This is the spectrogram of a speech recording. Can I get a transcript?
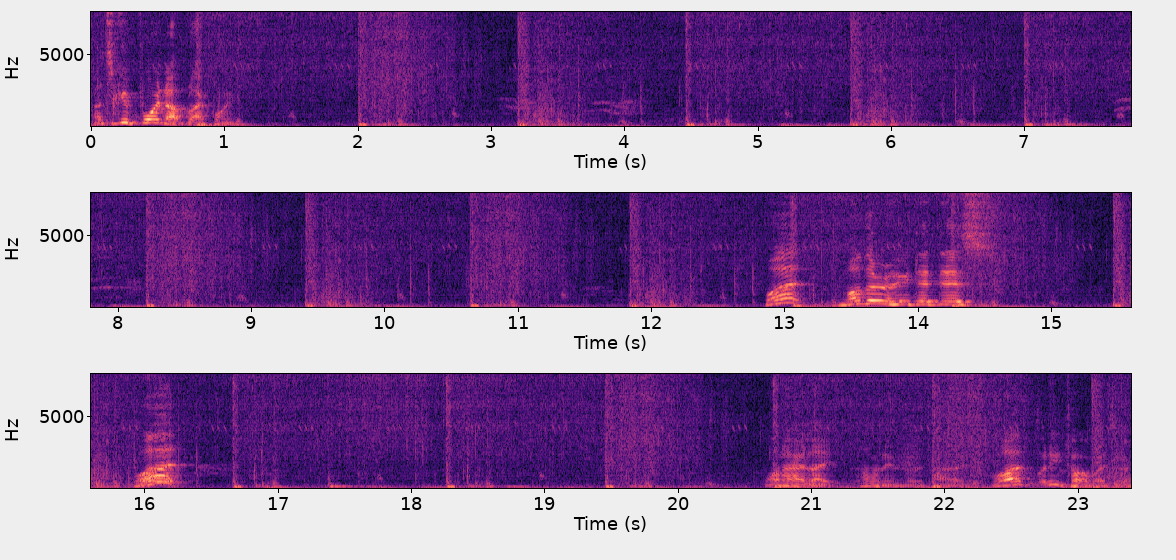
That's a good point, up Black Point. What? Mother who did this? What? Highlight? I don't even know what highlight. What? What are you talking about, sir?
